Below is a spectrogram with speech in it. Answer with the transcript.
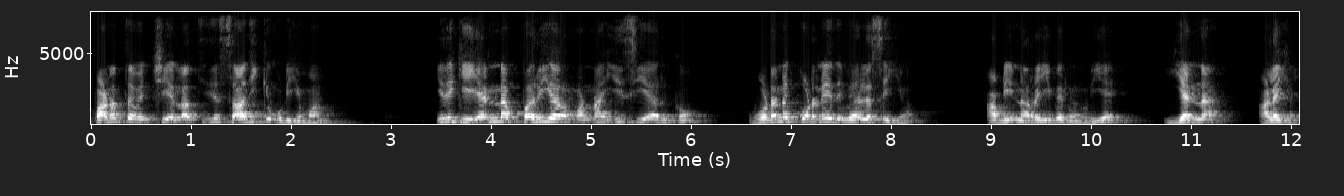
பணத்தை வச்சு எல்லாத்தையும் சாதிக்க முடியுமா? இதுக்கு என்ன பரிகாரம் பண்ணால் ஈஸியாக இருக்கும்? உடனுக்குடனே இது வேலை செய்யும் அப்படின்னு நிறைய பேருடைய எண்ண அலைகள்.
